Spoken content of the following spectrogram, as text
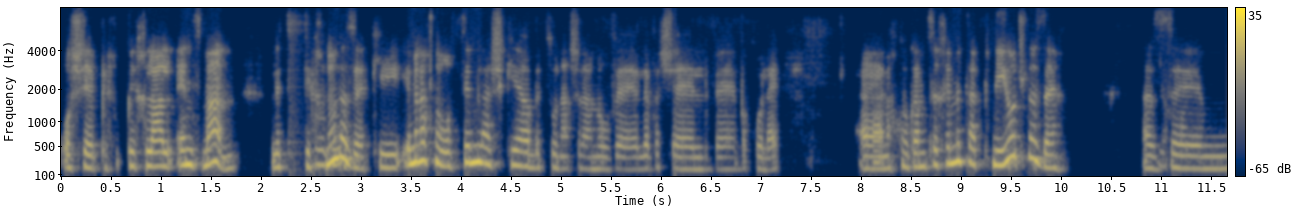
או שבכלל אין זמן לתכנון הזה, כי אם אנחנו רוצים להשקיע בתזונה שלנו ולבשל וכולי, אה, אנחנו גם צריכים את הפניות לזה, אז נכון. אמ,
